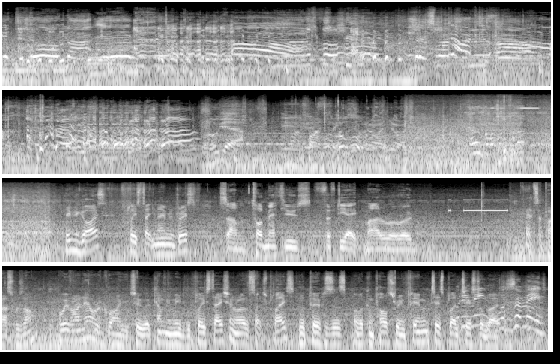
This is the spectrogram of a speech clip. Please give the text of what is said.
You're my everything. Oh, beautiful. That's what you are. Oh yeah. Fine. Evening, guys. Please state your name and address. It's um, Todd Matthews, 58 Marua Road. That's a pass result. However, I now require you to accompany me to the police station or other such place for the purposes of a compulsory impairment test, blood test, mean? or both. What does that mean?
